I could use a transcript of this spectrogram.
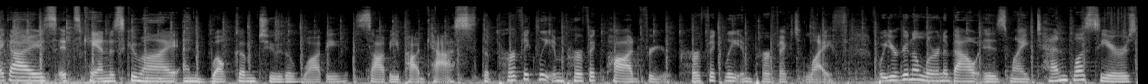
Hi, guys, it's Candice Kumai, and welcome to the Wabi Sabi podcast, the perfectly imperfect pod for your perfectly imperfect life. What you're going to learn about is my 10 plus years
